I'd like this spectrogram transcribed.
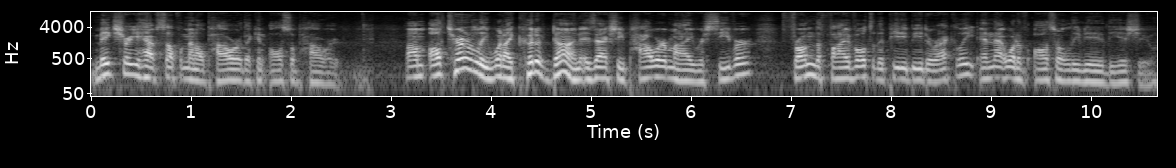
make sure you have supplemental power that can also power it. Um, alternatively, what I could have done is actually power my receiver from the 5 volt to the PDB directly, and that would have also alleviated the issue.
